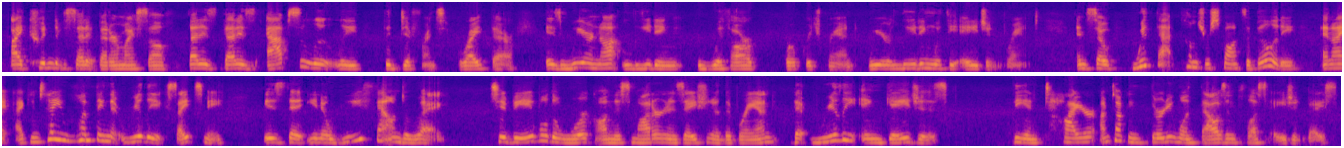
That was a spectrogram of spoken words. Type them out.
I couldn't have said it better myself. That is that is absolutely the difference right there. Is we are not leading with our brokerage brand. We are leading with the agent brand. And so with that comes responsibility. And I, I can tell you one thing that really excites me is that, you know, we found a way to be able to work on this modernization of the brand that really engages the entire, I'm talking 31,000 plus agent base.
